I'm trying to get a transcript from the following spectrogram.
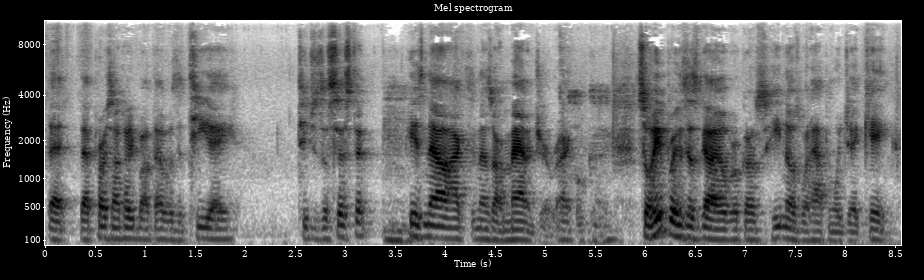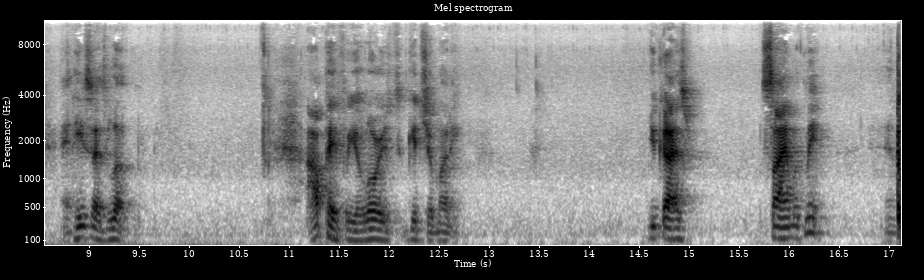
that that person I told you about that was a TA, teacher's assistant. Mhm. He's now acting as our manager, right? Okay. So he brings this guy over because he knows what happened with Jay King, and he says, "Look, I'll pay for your lawyers to get your money. You guys sign with me." And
